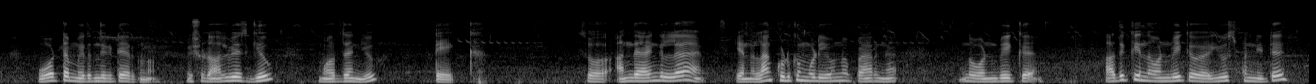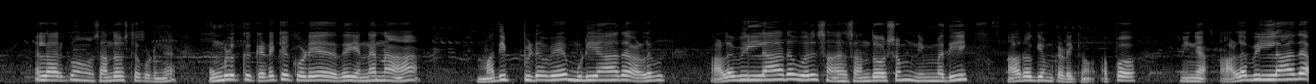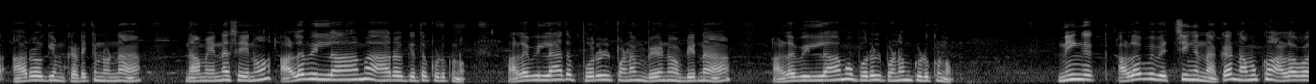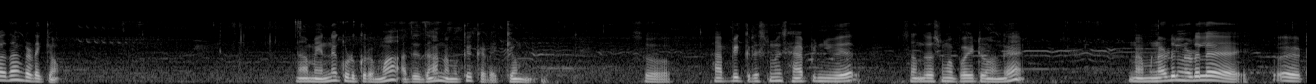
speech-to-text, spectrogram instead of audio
ஓட்டம் இருந்துக்கிட்டே இருக்கணும். You should always give more then you take so அந்த ஆங்கிளில் என்னெல்லாம் கொடுக்க முடியும்னு பாருங்கள் இந்த ஒன் வீக்கு அதுக்கு இந்த ஒன் வீக்கை யூஸ் பண்ணிவிட்டு எல்லாருக்கும் சந்தோஷத்தை கொடுங்க. உங்களுக்கு கிடைக்கக்கூடிய இது என்னென்னா மதிப்பிடவே முடியாத அளவு அளவில்லாத ஒரு ச சந்தோஷம் நிம்மதி ஆரோக்கியம் கிடைக்கும். அப்போது நீங்கள் அளவில்லாத ஆரோக்கியம் கிடைக்கணுன்னா நாம் என்ன செய்யணும்? அளவில்லாமல் ஆரோக்கியத்தை கொடுக்கணும். அளவில்லாத பொருள் பணம் வேணும் அப்படின்னா அளவில்லாமல் பொருள் பணம் கொடுக்கணும். நீங்கள் அளவு வச்சிங்கன்னாக்கா நமக்கும் அளவாக தான் கிடைக்கும். நாம் என்ன கொடுக்குறோமோ அதுதான் நமக்கு கிடைக்கும். So happy Christmas happy New Year சந்தோஷமாக போயிட்டு வாங்க. நம்ம நடுவில் நடுவில்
